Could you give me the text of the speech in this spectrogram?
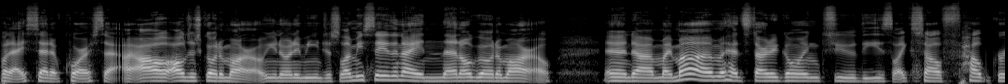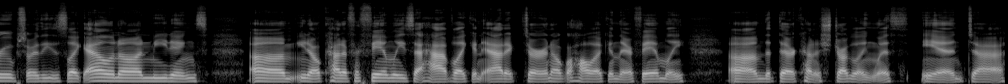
but I said, of course, that I'll I'll just go tomorrow. You know what I mean? Just let me stay the night, and then I'll go tomorrow. And uh, my mom had started going to these like self help groups or these like Al Anon meetings, um, you know, kind of for families that have like an addict or an alcoholic in their family um, that they're kind of struggling with. And uh,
